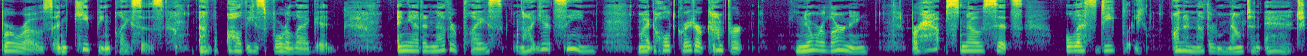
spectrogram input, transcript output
burrows and keeping places of all these four legged. And yet another place, not yet seen, might hold greater comfort, newer learning. Perhaps snow sits less deeply on another mountain edge,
